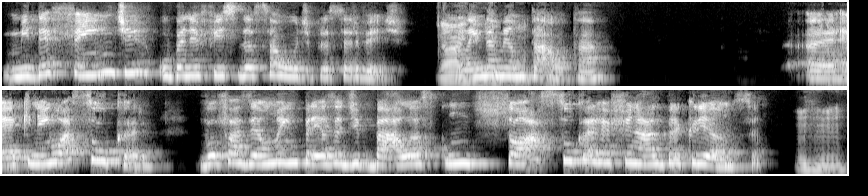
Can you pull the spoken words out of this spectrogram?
Me defende o benefício da saúde para a cerveja. Ah, além da mental, tá? É, é, que nem o açúcar. Vou fazer uma empresa de balas com só açúcar refinado para criança. Uhum.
